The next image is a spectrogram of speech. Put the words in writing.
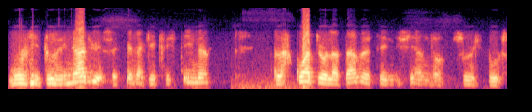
multitudinario y se espera que Cristina a las 4 de la tarde esté iniciando su discurso.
